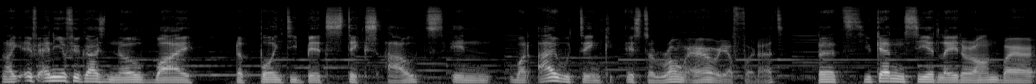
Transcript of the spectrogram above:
Like, if any of you guys know why the pointy bit sticks out in what I would think is the wrong area for that, but you can see it later on where,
